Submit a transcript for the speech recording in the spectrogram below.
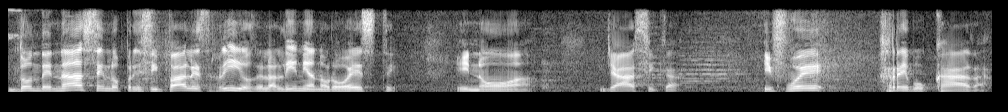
donde nacen los principales ríos de la línea noroeste, Inoa, Yásica, y fue revocada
